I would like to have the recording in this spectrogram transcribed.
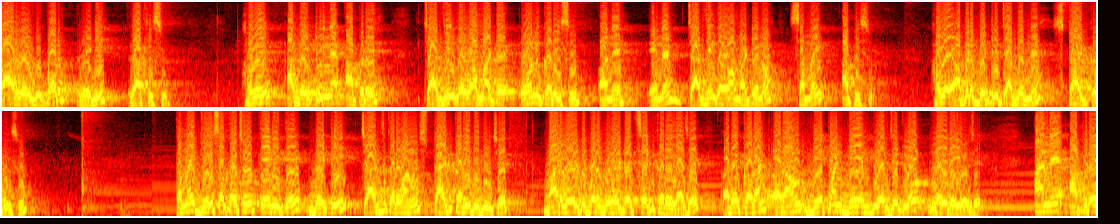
બાર વોલ્ટ ઉપર રેડી રાખીશું. હવે આ બેટરીને આપણે ચાર્જિંગ કરવા માટે ઓન કરીશું અને એને ચાર્જિંગ કરવા માટેનો સમય આપીશું. હવે આપણે બેટરી ચાર્જરને સ્ટાર્ટ કરીશું. તમે જોઈ શકો છો તે રીતે બેટરી ચાર્જ કરવાનું સ્ટાર્ટ કરી દીધું છે. બાર વોલ્ટ ઉપર વોલ્ટેજ સેટ કરેલા છે. અને કરંટ અરાઉન્ડ બે પોઈન્ટ બે એમ્પિયર જેટલો લઈ રહ્યો છે. આને આપણે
